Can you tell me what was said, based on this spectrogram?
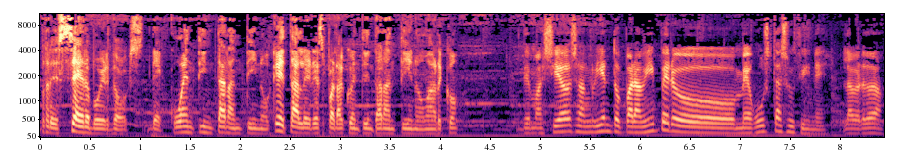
Reservoir Dogs de Quentin Tarantino. ¿Qué tal eres para Quentin Tarantino, Marco? Demasiado sangriento para mí, pero me gusta su cine, la verdad.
